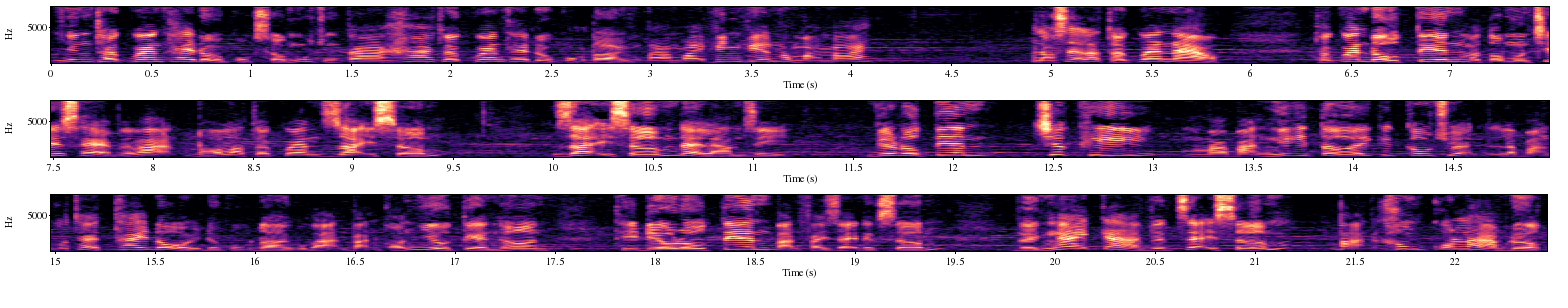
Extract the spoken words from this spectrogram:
những thói quen thay đổi cuộc sống của chúng ta, hai thói quen thay đổi cuộc đời của chúng ta mãi vĩnh viễn và mãi mãi. Nó sẽ là thói quen nào? Thói quen đầu tiên mà tôi muốn chia sẻ với bạn đó là thói quen dậy sớm. Dậy sớm để làm gì? Việc đầu tiên trước khi mà bạn nghĩ tới cái câu chuyện là bạn có thể thay đổi được cuộc đời của bạn, bạn có nhiều tiền hơn thì điều đầu tiên bạn phải dậy được sớm. Vì ngay cả việc dậy sớm bạn không có làm được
